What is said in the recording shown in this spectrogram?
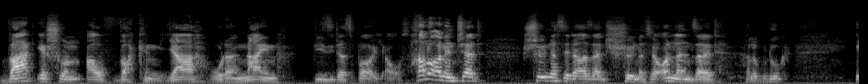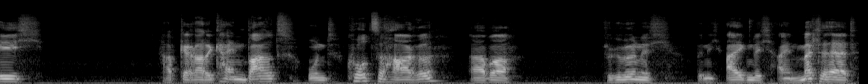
wart ihr schon auf Wacken? Ja oder nein? Wie sieht das bei euch aus? Hallo an den Chat, schön, dass ihr da seid, schön, dass ihr online seid. Hallo Buduk. Ich habe gerade keinen Bart und kurze Haare, aber für gewöhnlich bin ich eigentlich ein Metalhead,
